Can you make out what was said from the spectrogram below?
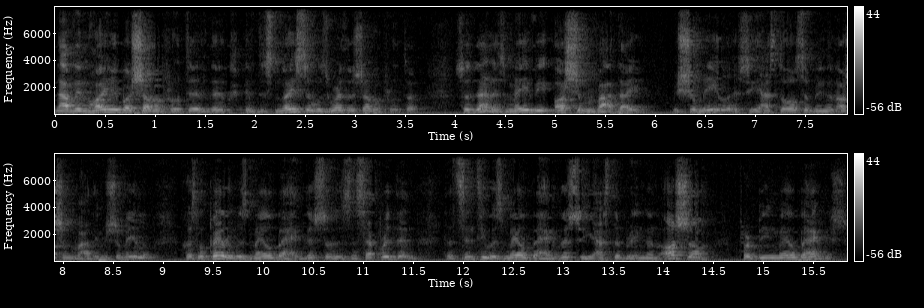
Now, v'imhoyi pruta, if, the, if this noisa was worth a shava pruta, so then it's maybe oshim vadai b'shumila. So he has to also bring an oshim vadai b'shumila. Because Lepeli was male behegdish, so there's a separate din that since he was male behegdish, so he has to bring an osham for being male behegdish.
